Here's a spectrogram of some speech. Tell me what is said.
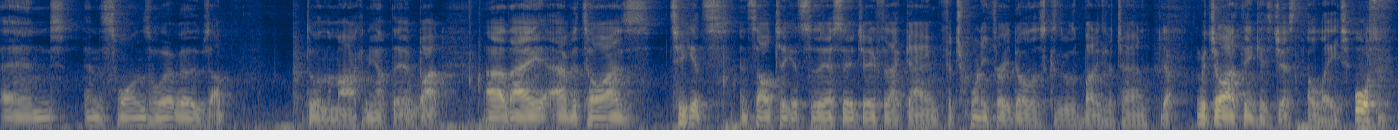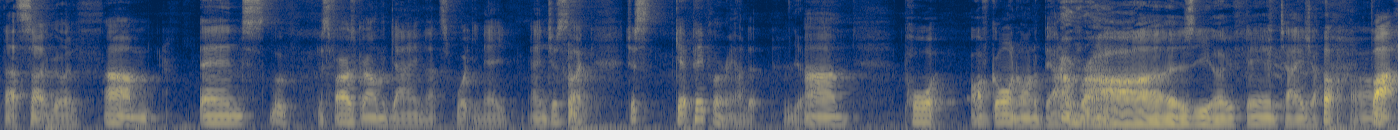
and and the Swans, whoever's up doing the marketing up there. But uh, they advertise tickets and sold tickets to the SCG for that game for twenty three dollars because it was Buddy's return. Yep. which I think is just elite. Awesome. That's so good. Um, and look, as far as growing the game, that's what you need, and just like just get people around it. Yeah. Um, Port, I've gone on about a Orazio Fantasia, but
